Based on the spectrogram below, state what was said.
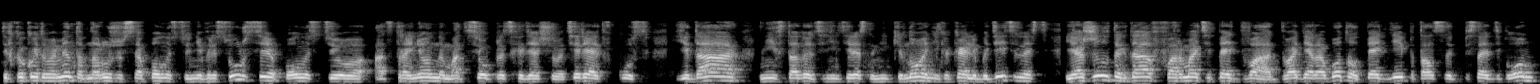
ты в какой-то момент обнаружишь себя полностью не в ресурсе, полностью отстраненным от всего происходящего. Теряет вкус еда, не становится неинтересным ни кино, ни какая-либо деятельность. Я жил тогда в формате 5-2. Два дня работал, пять дней пытался писать диплом,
